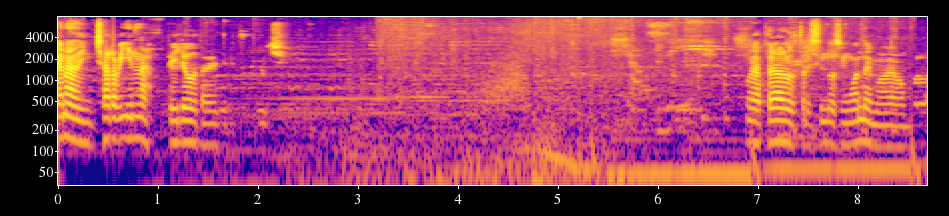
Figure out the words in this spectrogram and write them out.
Ganas de hinchar bien las pelotas que tiene este blade. Voy a esperar a los 350 y me voy a comprar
